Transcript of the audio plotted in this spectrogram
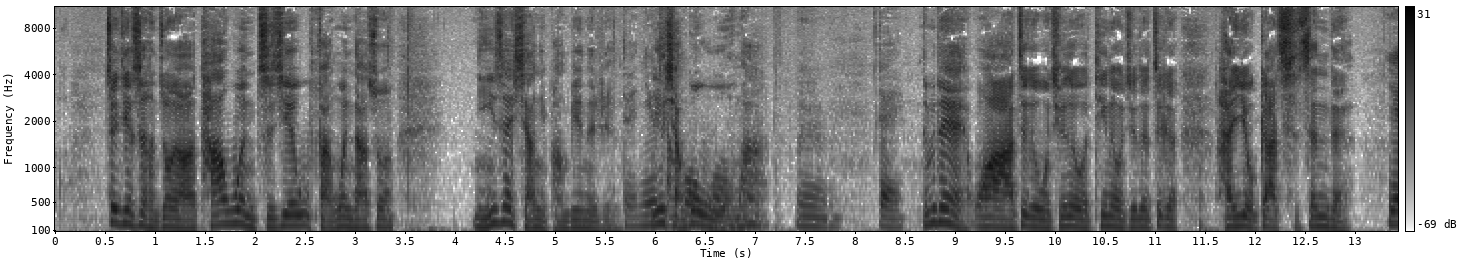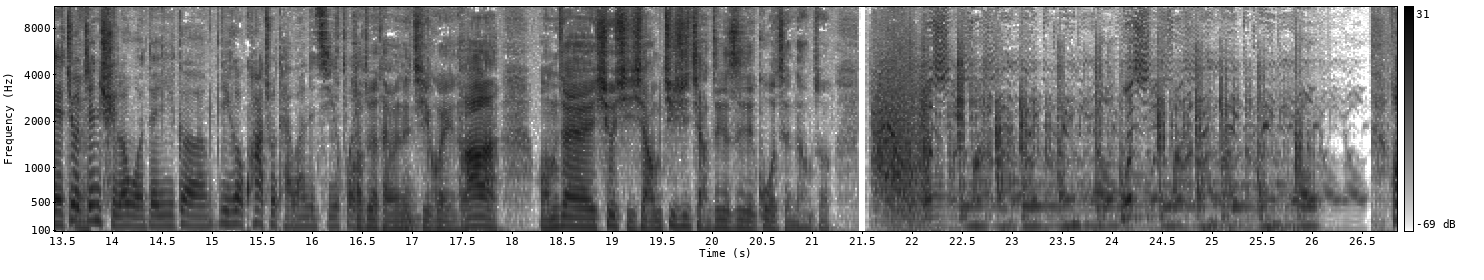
这件事很重要。他问，直接反问他说：“你一直在想你旁边的人，对，你有想过我吗？”嗯，对，对不对？哇，这个我觉得我听了，我觉得这个很有 guts，真的。也就争取了我的一个一个跨出台湾的机会，跨出了台湾的机会。好了，我们再休息一下，我们继续讲这个事的过程当中。欢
